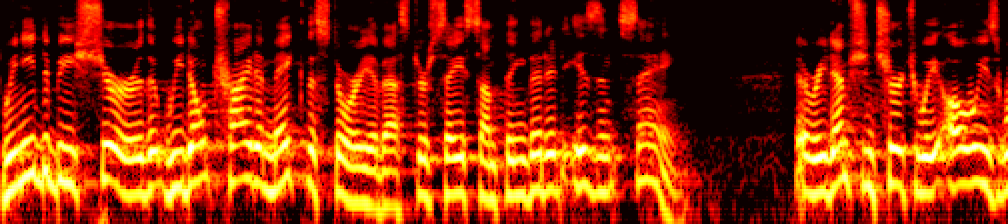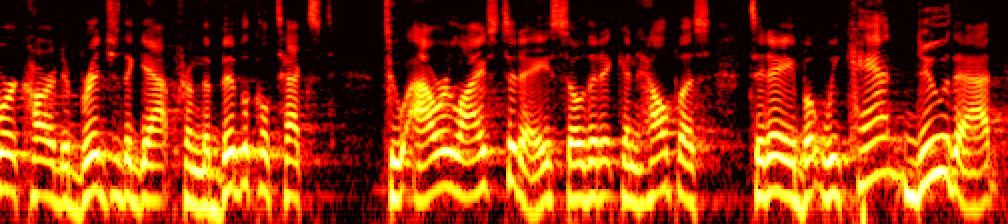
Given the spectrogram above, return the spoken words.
we need to be sure that we don't try to make the story of Esther say something that it isn't saying. At Redemption Church, we always work hard to bridge the gap from the biblical text to our lives today so that it can help us today. But we can't do that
